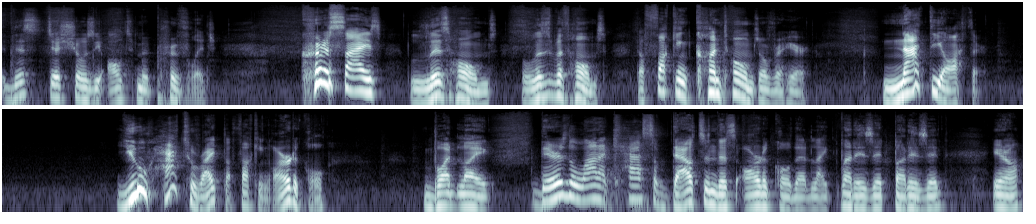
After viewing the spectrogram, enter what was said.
this just shows the ultimate privilege. Criticize Liz Holmes, Elizabeth Holmes, the fucking cunt Holmes over here, not the author. You had to write the fucking article, but like there's a lot of cast of doubts in this article that like, but is it? But is it? You know,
